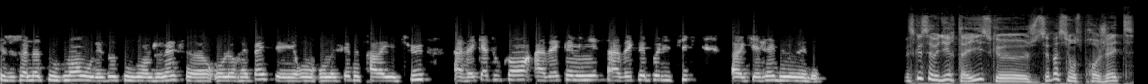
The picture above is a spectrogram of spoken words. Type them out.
que ce soit notre mouvement ou les autres mouvements de jeunesse, euh, on le répète et on, essaie de travailler dessus avec Atoucan, avec les ministres, avec les politiques euh, qui essayent de nous aider. Est-ce que ça veut dire, Thaïs, que je ne sais pas si on se projette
